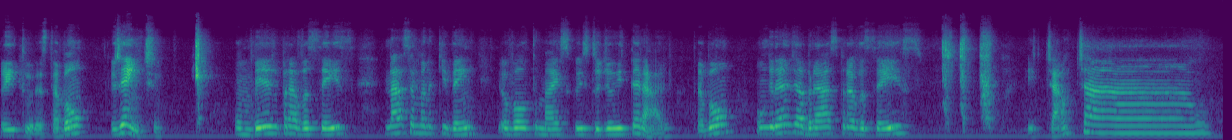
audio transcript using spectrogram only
leituras, tá bom? Gente, um beijo para vocês. Na semana que vem eu volto mais com o Estúdio Literário, tá bom? Um grande abraço para vocês e tchau, tchau!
